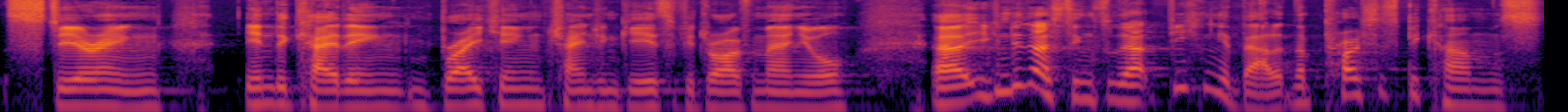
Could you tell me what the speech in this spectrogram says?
Steering, indicating, braking, changing gears if you drive manual. Uh, you can do those things without thinking about it, and the process becomes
